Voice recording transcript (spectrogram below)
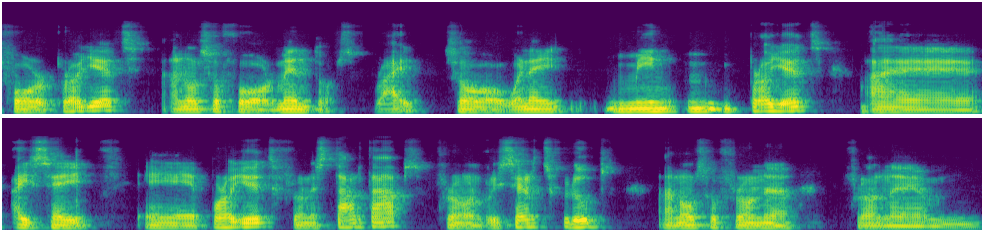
for projects and also for mentors, right? So when I mean projects, I, I say a project from startups, from research groups, and also from uh, from um,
